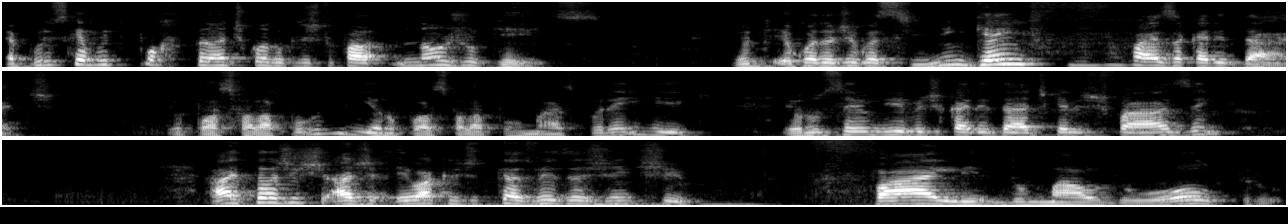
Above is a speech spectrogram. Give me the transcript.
é por isso que é muito importante quando Cristo fala, não julgueis. Eu, eu, quando eu digo assim, ninguém faz a caridade. Eu posso falar por mim, eu não posso falar por mais por Henrique. Eu não sei o nível de caridade que eles fazem. Ah, então a gente, a, eu acredito que às vezes a gente fale do mal do outro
